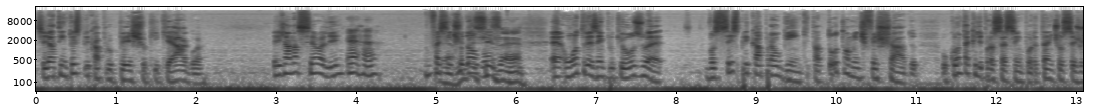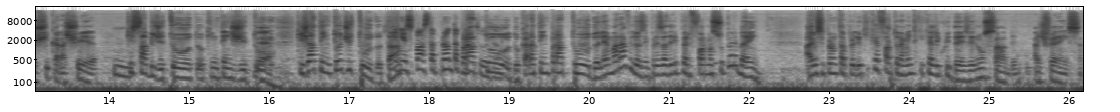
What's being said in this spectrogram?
você já tentou explicar pro peixe o que, que é água? Ele já nasceu ali. Não faz É, sentido não precisa, algum. é. É, um outro exemplo que eu uso é você explicar para alguém que está totalmente fechado o quanto aquele processo é importante, ou seja, o xícara cheia, que sabe de tudo, que entende de tudo, É. que já tentou de tudo, tá? Tem resposta pronta pra, Pra tudo. o cara tem pra tudo. Ele é maravilhoso, a empresa dele performa super bem. Aí você pergunta pra ele o que que é faturamento e o que que é liquidez. Ele não sabe a diferença.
